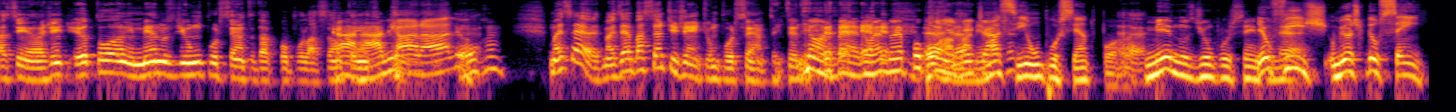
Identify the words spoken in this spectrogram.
Assim, a gente, eu estou em menos de 1% da população. tem Caralho. isso. Caralho. Porra. Mas é, mas é bastante gente, 1%, entendeu? Não, é, não, é, não é pouquinho. Mas gente mesmo acha assim, 1%, porra. É. menos de 1%. Eu né? fiz, o meu acho que deu 100.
